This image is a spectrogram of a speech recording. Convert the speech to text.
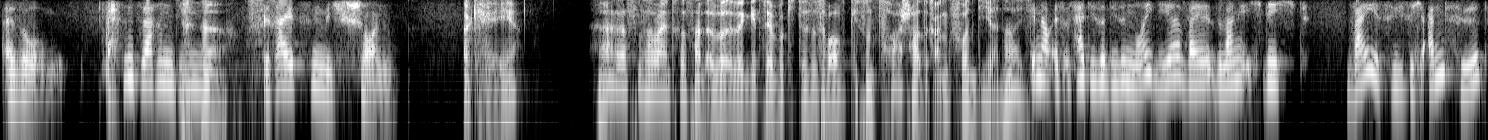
Also, das sind Sachen, die reizen mich schon. Okay. Ja, das ist aber interessant. Also da geht's ja wirklich, das ist aber wirklich so ein Forscherdrang von dir, ne? Ich genau, es ist halt diese, diese Neugier, weil solange ich nicht weiß, wie es sich anfühlt,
